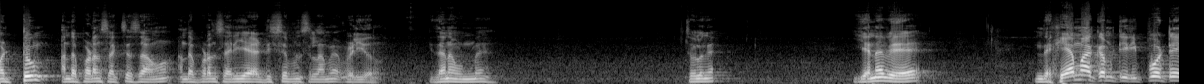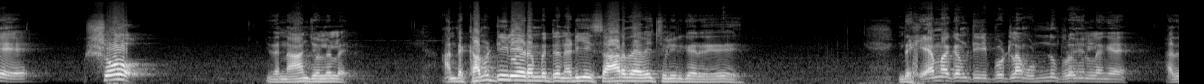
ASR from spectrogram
மட்டும் அந்த படம் சக்ஸஸ் ஆகும். அந்த படம் சரியாக டிஸ்டர்பன்ஸ் இல்லாமல் வெளிவரும். இதானே உண்மை? சொல்லுங்கள் எனவே இந்த ஹேமா கமிட்டி ரிப்போர்ட்டே ஷோ இதை நான் சொல்லலை. அந்த கமிட்டியில் இடம்பெற்ற நடிகை சாரதாவே சொல்லியிருக்காரு. இந்த ஹேமா கமிட்டி ரிப்போர்ட்லாம் ஒன்றும் பிரயோஜனம் இல்லைங்க. அது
